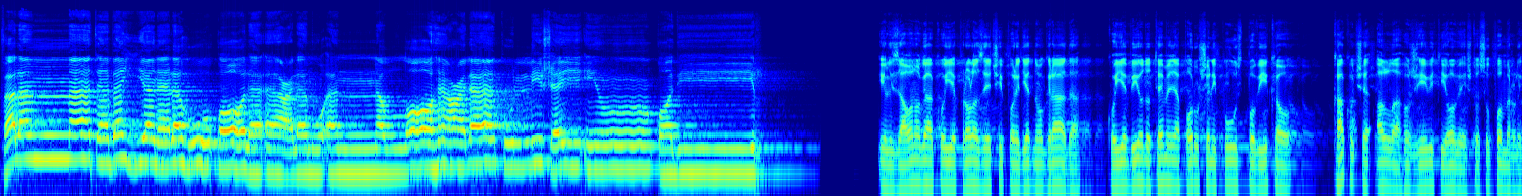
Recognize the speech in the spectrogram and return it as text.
فلما تبين له قال اعلم ان الله على كل شيء قدير ili za onoga koji je prolazeći pored jednog grada, koji je bio do temelja porušeni pust, povikao, kako će Allah oživiti ove što su pomrli?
